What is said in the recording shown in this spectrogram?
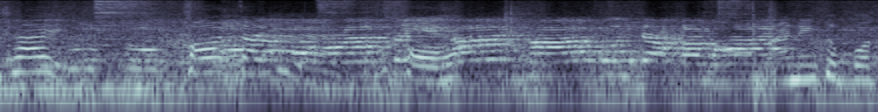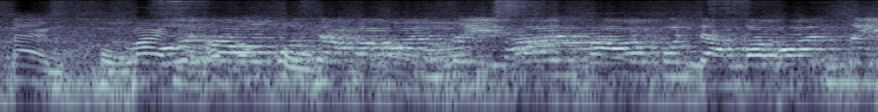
อ๋อเออใช่โทษใจผิดโขงอันนี้คือโปรแตกหรือโขงไม่เดี๋ยวเราต้องโขงจักรพันธ์สี่ท่านครับคุณจักรพันธ์สี่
